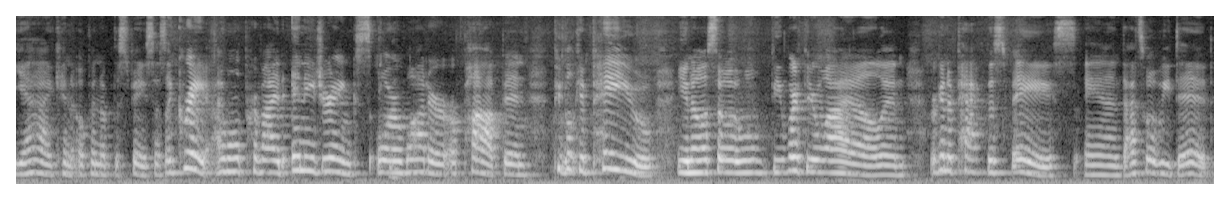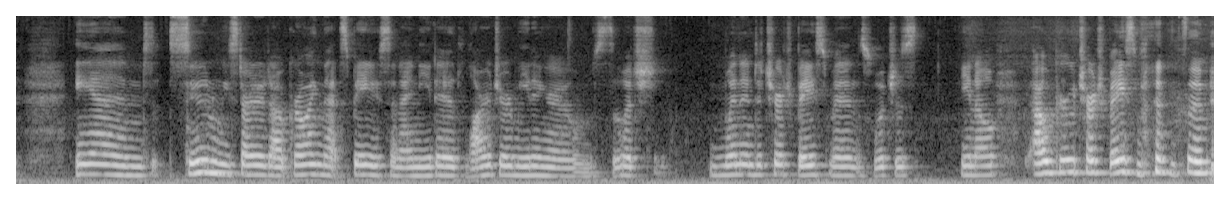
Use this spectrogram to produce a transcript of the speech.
Yeah, I can open up the space. I was like, "Great! I won't provide any drinks or water or pop, and people can pay you, you know, so it will be worth your while. And we're gonna pack the space, and that's what we did." And soon we started outgrowing that space, and I needed larger meeting rooms, which went into church basements, which is, you know, outgrew church basements, and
